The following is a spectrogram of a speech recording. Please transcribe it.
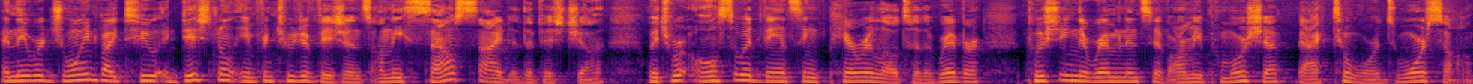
and they were joined by two additional infantry divisions on the south side of the Vistula, which were also advancing parallel to the river, pushing the remnants of Army Pomorze back towards Warsaw.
